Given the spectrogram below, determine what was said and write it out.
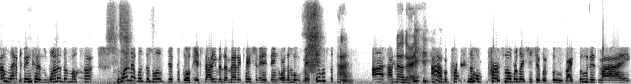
I'm laughing because one of the most, one that was the most difficult. It's not even the medication, anything, or the movement. It was the food. I, I, okay. I have a personal personal relationship with food. Like food is my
